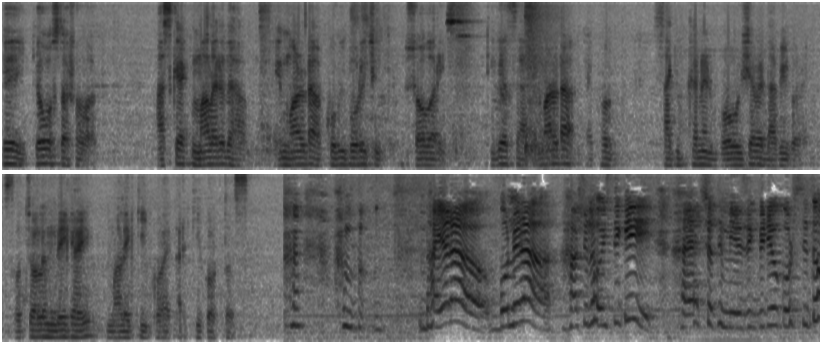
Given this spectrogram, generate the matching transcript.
এই, কি অবস্থা সবার? আজকে এক মালের দেখা। এই মালটা খুবই পরিচিত, সবারই, ঠিক আছে? আর এই মালটা এখন সাকিব খানের বউ হিসাবে দাবি করে। তো চলেন দেখাই মালে কি কয় আর কি করতেছে। ভাইয়ারা, বোনেরা আসলে হয়েছে কি? হ্যাঁ একসাথে মিউজিক ভিডিও করছি তো।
